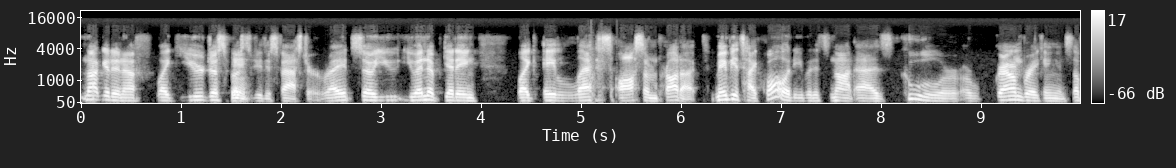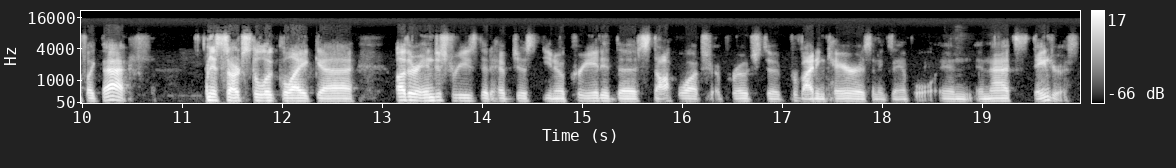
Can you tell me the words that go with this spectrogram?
not good enough. Like you're just supposed mm. to do this faster right? So you you end up getting like a less awesome product. Maybe it's high quality but it's not as cool or, or groundbreaking and stuff like that. And it starts to look like uh, other industries that have just you know created the stopwatch approach to providing care as an example. And and that's dangerous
